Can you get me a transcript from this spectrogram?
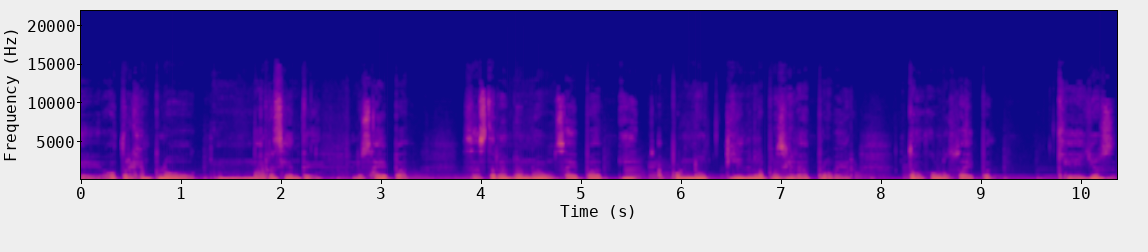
Eh, otro ejemplo más reciente, los iPad. Se estrenan nuevos iPad y Apple no tiene la posibilidad de proveer todos los iPad que ellos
